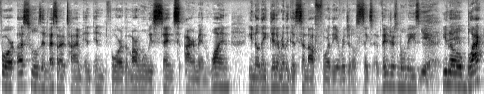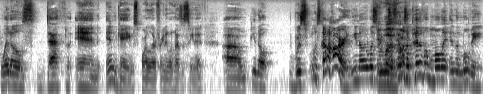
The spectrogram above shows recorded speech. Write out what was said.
for us who's invested our time in, in for the Marvel movies since Iron Man one, you know, they did a really good send off for the original six Avengers movies Yeah. you know, Right. Black Widow's death in Endgame, spoiler for anyone who hasn't seen it, um, you know, was was kind of hard. You know, it was It it was, was it was a pivotal moment in the movie.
